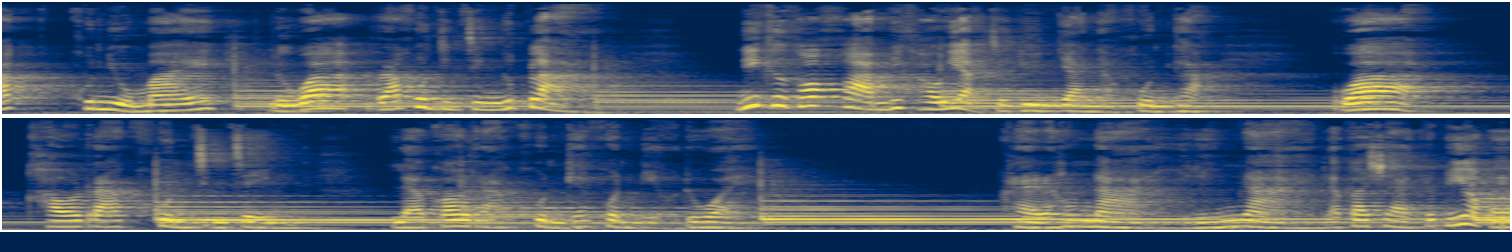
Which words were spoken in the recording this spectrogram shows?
รักคุณอยู่ไหม หรือว่ารักคุณจริง ๆ หรือเปล่า นี่คือข้อความที่เขาอยากจะยืนยันกับคุณค่ะ ว่าเขารักคุณจริง ๆ แล้วก็รักคุณแค่คนเดียวด้วย ใครรักคุณนายอย่าลืมนาย แล้วก็แชร์คลิปนี้ออกไป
